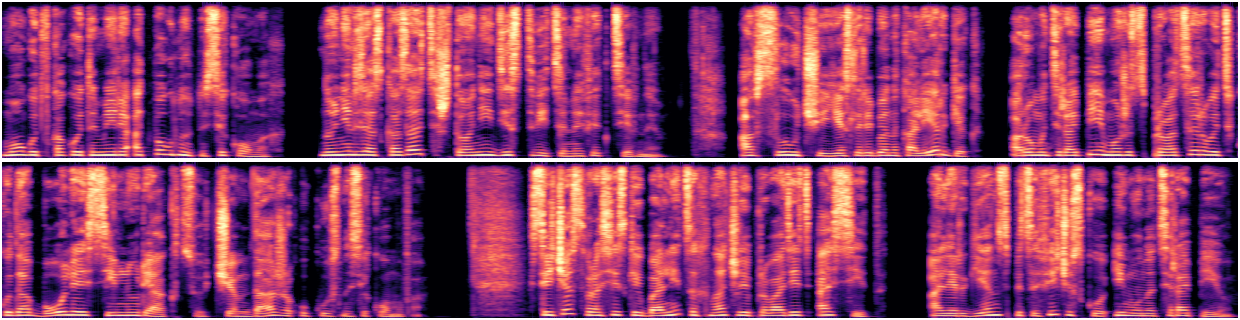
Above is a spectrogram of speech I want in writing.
могут в какой-то мере отпугнуть насекомых, но нельзя сказать, что они действительно эффективны. А в случае, если ребенок аллергик, ароматерапия может спровоцировать куда более сильную реакцию, чем даже укус насекомого. Сейчас в российских больницах начали проводить АСИД – аллерген-специфическую иммунотерапию.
